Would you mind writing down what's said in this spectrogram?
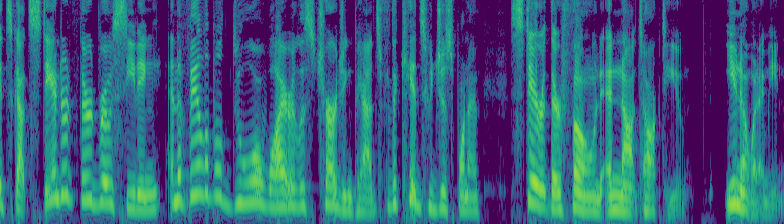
it's got standard third row seating and available dual wireless charging pads for the kids who just want to stare at their phone and not talk to you. You know what I mean.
